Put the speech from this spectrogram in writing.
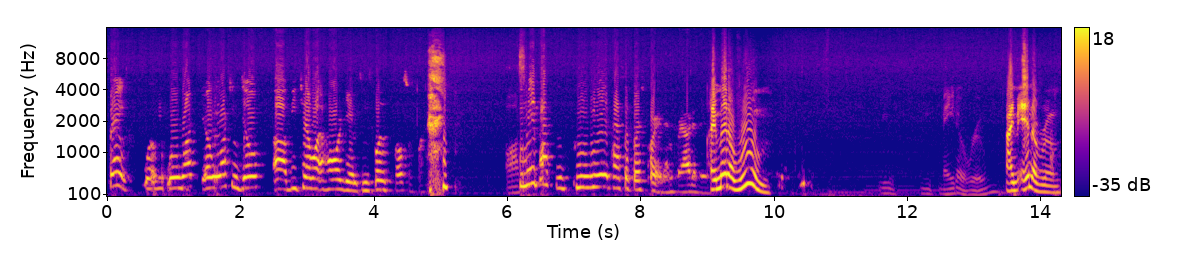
Frank. We're, we're, watch, we're watching Dill uh, be terrible at horror games, and he's going well so far. He Awesome. made it past. The, he made it past the first part, and then we're out of it. I'm in a room. You, you made a room? I'm in a room.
